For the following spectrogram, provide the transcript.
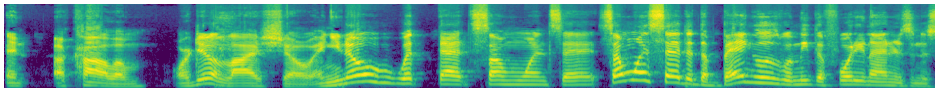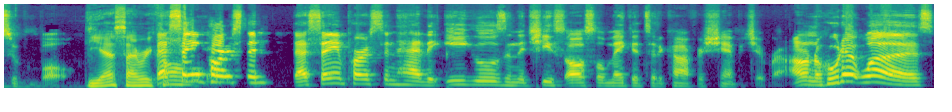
an, a column or did a live show. And you know what that someone said? Someone said that the Bengals would meet the 49ers in the Super Bowl. Yes, I recall. That same person, that same person had the Eagles and the Chiefs also make it to the conference championship round. I don't know who that was,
